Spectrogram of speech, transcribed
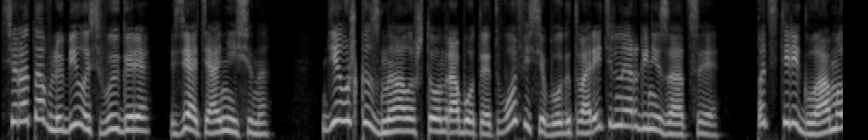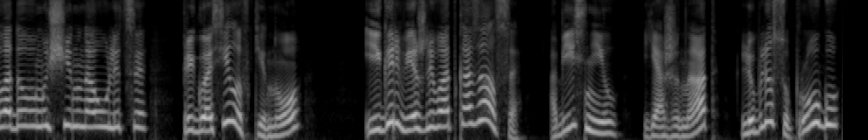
Сирота влюбилась в Игоря, зятя Анисина. Девушка знала, что он работает в офисе благотворительной организации. Подстерегла молодого мужчину на улице, пригласила в кино. Игорь вежливо отказался — Объяснил, я женат, люблю супругу,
